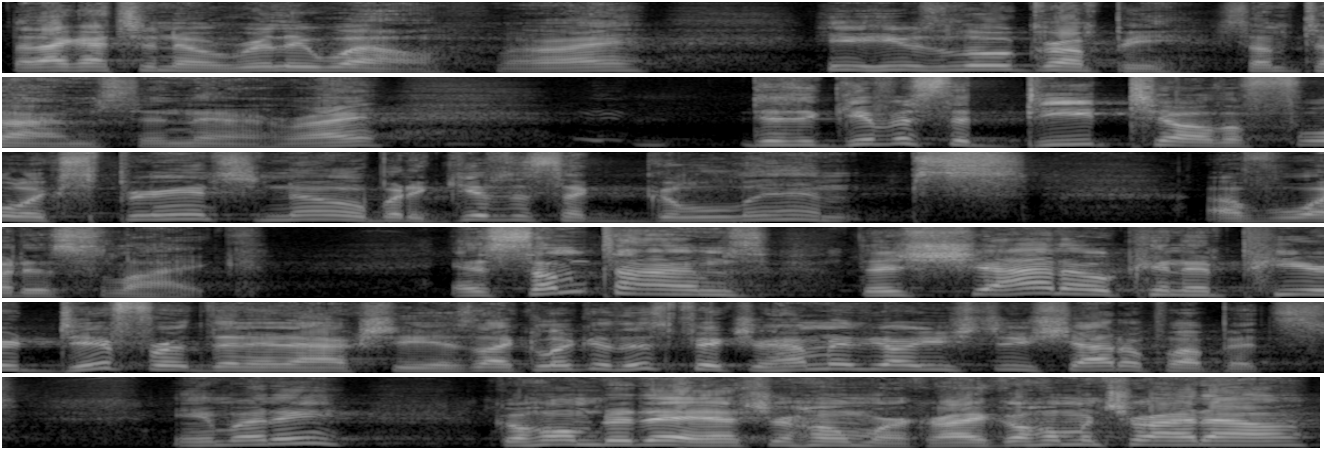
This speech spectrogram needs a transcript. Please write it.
that I got to know really well, all right? He, he was a little grumpy sometimes in there, right? Does it give us the detail, the full experience? No, but it gives us a glimpse of what it's like. And sometimes the shadow can appear different than it actually is. Like, look at this picture. How many of y'all used to do shadow puppets? Anybody? Go home today. That's your homework, right? Go home and try it out.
